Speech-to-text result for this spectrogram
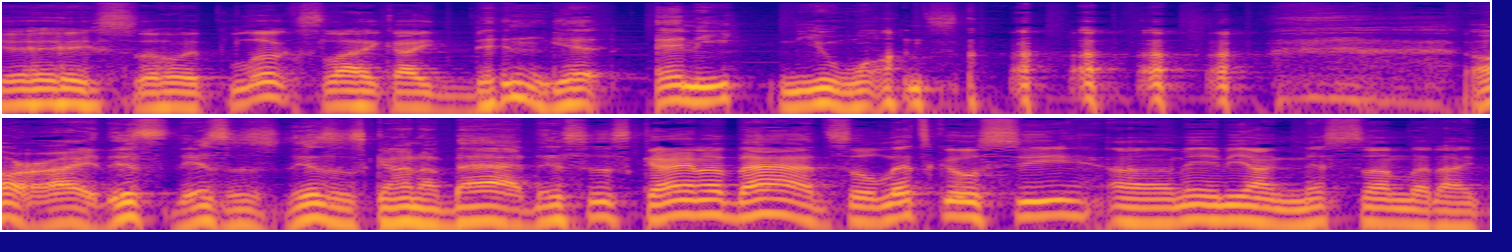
Okay, so it looks like I didn't get any new ones. All right, this this is this is kind of bad. This is kind of bad. So let's go see. Uh, maybe I missed some, but I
